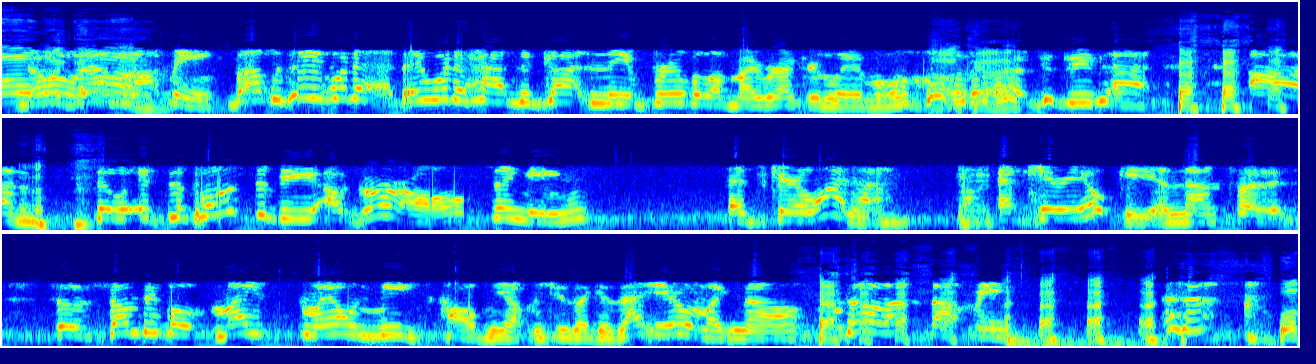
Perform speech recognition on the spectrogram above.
Oh no, my God. that's not me. But they would have they would have had to gotten the approval of my record label okay. to do that. um, so it's supposed to be a girl singing at Carolina at karaoke, and that's what. It, so some people, my my own niece called me up, and she's like, "Is that you?" I'm like, "No, no, that's not me." well,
